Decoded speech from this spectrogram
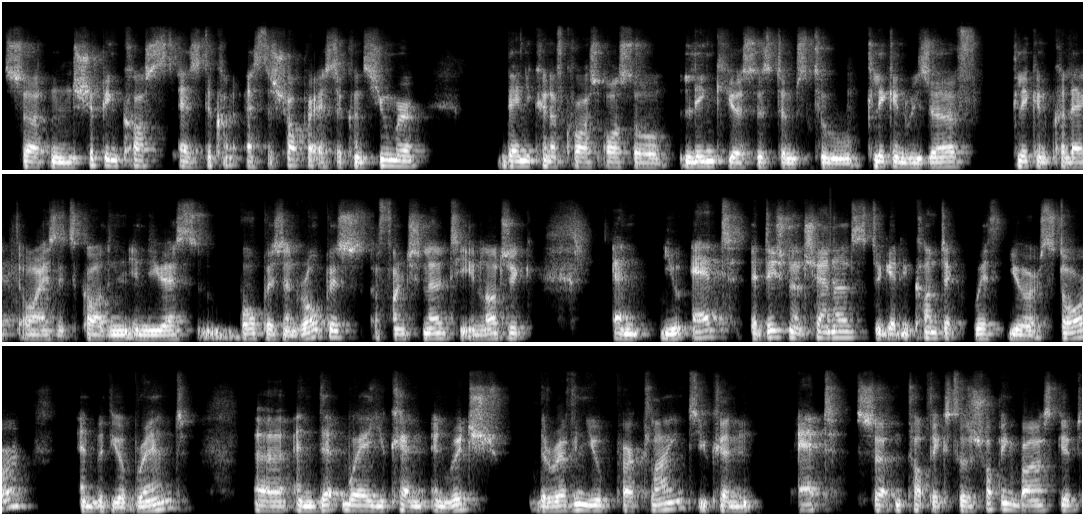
certain shipping costs as the as the shopper as the consumer then you can of course also link your systems to click and reserve click and collect or as it's called in, in the us BOPIS and ROPIS a functionality in logic. And you add additional channels to get in contact with your store and with your brand uh, and that way you can enrich the revenue per client. You can add certain topics to the shopping basket.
